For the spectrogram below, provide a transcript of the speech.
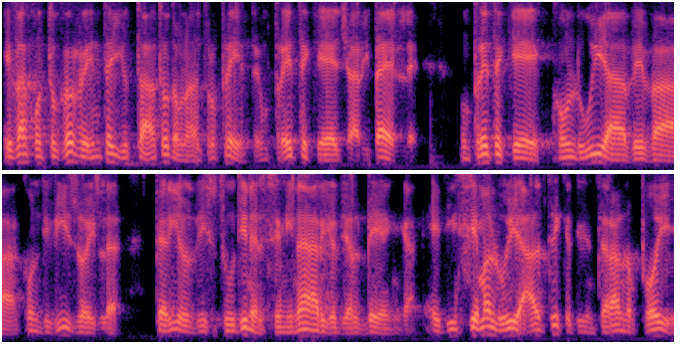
E va controcorrente aiutato da un altro prete, un prete che è già ribelle, un prete che con lui aveva condiviso il periodo di studi nel seminario di Albenga ed insieme a lui altri che diventeranno poi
